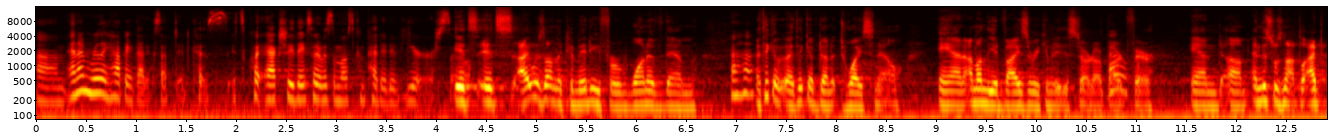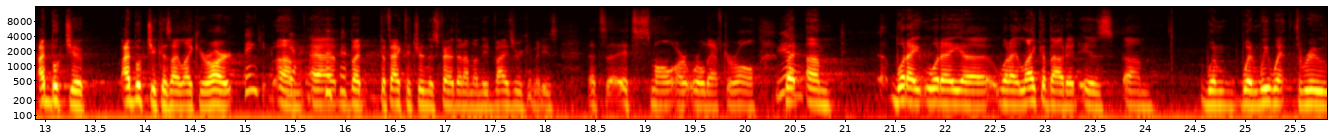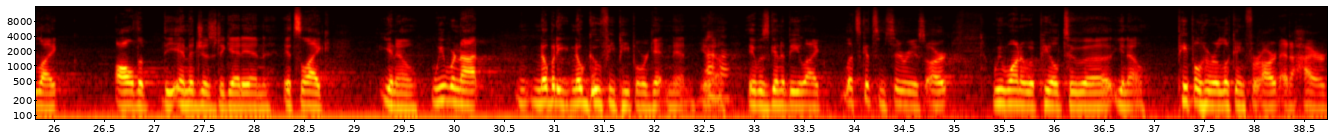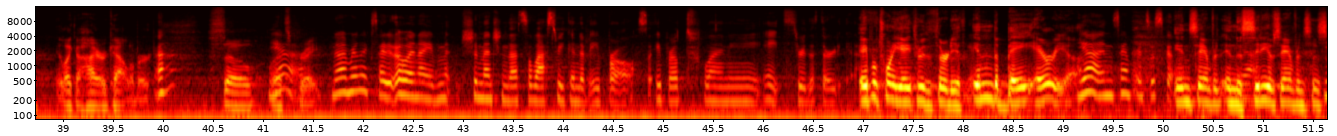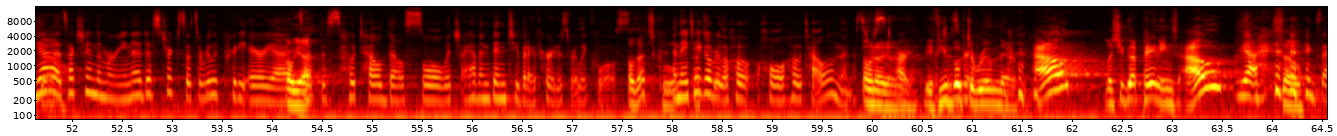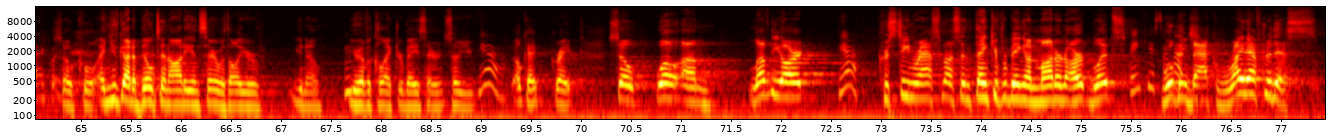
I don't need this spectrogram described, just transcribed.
Um, and I'm really happy I got accepted because it's quite. Actually, they said it was the most competitive year. So. It's it's. I was on the committee for one of them. Uh-huh. I think I think I've done it twice now, and I'm on the advisory committee of the Startup Art Oh. Fair. And um, and this was not. I, I booked you. I booked you because I like your art. Thank you, Um, yeah. uh, but the fact that you're in this fair, that I'm on the advisory committees, that's uh, it's a small art world after all. Yeah. But um, what I what I uh, what I like about it is um, when when we went through like all the the images to get in, it's like, you know, we were not nobody no goofy people were getting in. You know, Uh-huh. it was going to be like let's get some serious art. We want to appeal to uh, you know people who are looking for art at a higher like a higher caliber. Uh-huh. So that's yeah. great. No, I'm really excited. Oh, and I m- should mention that's the last weekend of April, so April 28th through the 30th. April 28th through the 30th in the Bay Area. Yeah, in San Francisco. In San in the Yeah. city of San Francisco. Yeah, it's actually in the Marina District, so it's a really pretty area. Oh, it's yeah? at this Hotel del Sol, which I haven't been to, but I've heard is really cool. Oh, that's cool. And they take That's over the ho- whole hotel, and then it's Oh just no, no, art. no! If you booked a room there, out. Unless you got paintings, out. Yeah, So exactly. So cool, and you've got a built-in audience there with all your, you know, you have a collector base there, so you. Yeah. Okay, great. So, well, um, love the art. Yeah. Christine Rasmussen, thank you for being on Modern Art Blitz. Thank you so We'll be back right after this.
